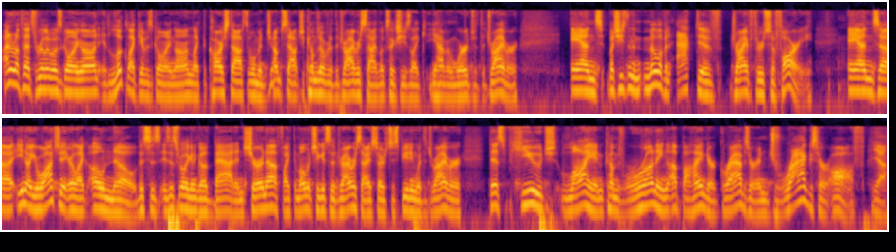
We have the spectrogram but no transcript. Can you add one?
I don't know if that's really what was going on. It looked like it was going on. Like the car stops, the woman jumps out, she comes over to the driver's side, looks like she's like having words with the driver. And but she's in the middle of an active drive-through safari and uh, you know you're watching it you're like oh no this is is this really going to go bad and sure enough like the moment she gets to the driver's side starts disputing with the driver this huge lion comes running up behind her grabs her and drags her off Yeah.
